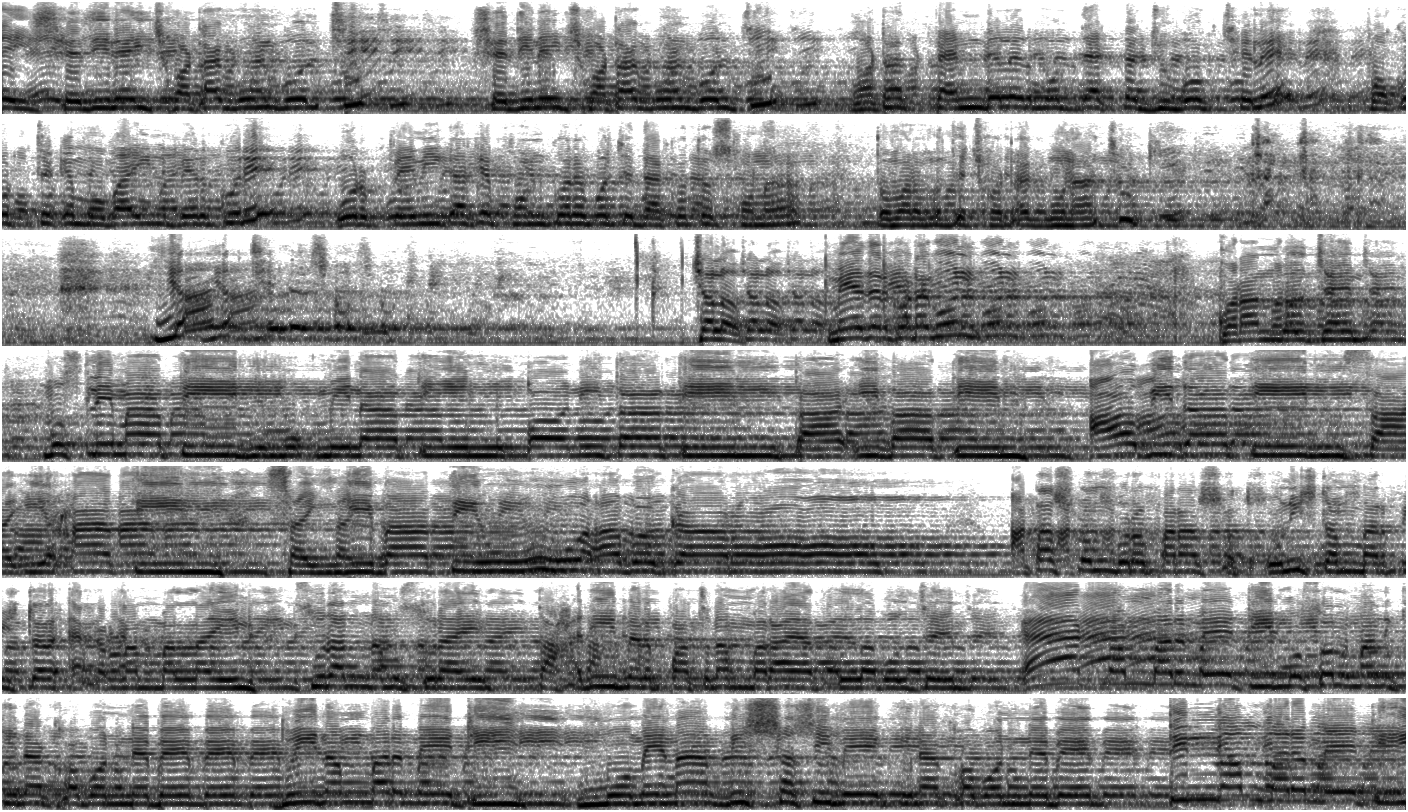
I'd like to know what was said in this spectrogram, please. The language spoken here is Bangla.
এই সেদিন এই ছটা গুণ বলছি সেদিন এই ছটা গুণ বলছি হঠাৎ প্যান্ডেলের মধ্যে একটা যুবক ছেলে পকেট থেকে মোবাইল বের করে ওর প্রেমিকাকে ফোন করে বলছে দেখো তো সোনা তোমার মধ্যে ছটা গুণ আছে কি? চলো। মেয়েদের কটা গুণ? কোরআন বলছেন মুসলিমাতিন মুমিনাতিন কানিতাতিন তাইবাতিন আবিদাতিন সাইহাতিন সঙ্গীবাতিন আবকার। আঠাশ নম্বর পারা উনিশ নম্বর পৃষ্ঠার এগারো নম্বর লাইন সুরার নাম সুরাই, তাহারিমের পাঁচ নম্বর আয়াত আল্লাহ বলছেন, এক নম্বর মেয়েটি মুসলমান কিনা খবর নেবে? দুই নম্বর মেয়েটি মোমেনা বিশ্বাসী মেয়ে কিনা খবর নেবে? তিন নম্বর মেয়েটি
